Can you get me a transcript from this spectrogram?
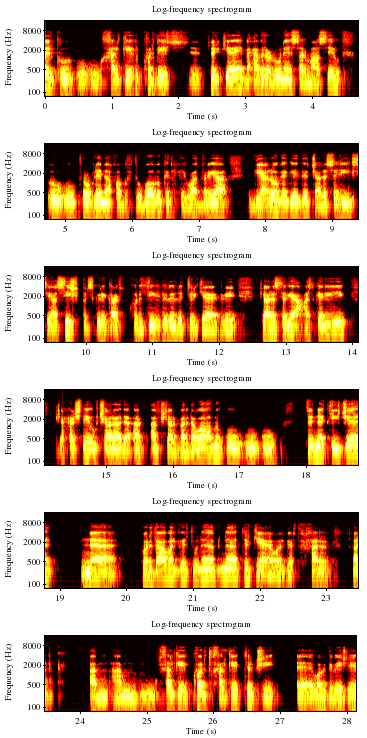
ترک و خەکی کوردش تورکیای بە حەبر ڕونێن سەرماسی و پرۆبلێمە خۆ گفتوبۆ بکرد حیوا دریا دیالۆگەگەێدە چارەسەری سیاسیش پرسکری کا کوردی لە تورکیا دوێ چارەسەری عسکەری هەشتێ و چارادا ئەفشار بەردەوام و تر نەتیجە نە کوردا وەرگرت و نە بنە تورکیا وەرگرت هەر خەک خەکی کورد خەکی ترکژی وەک دەبێژێ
